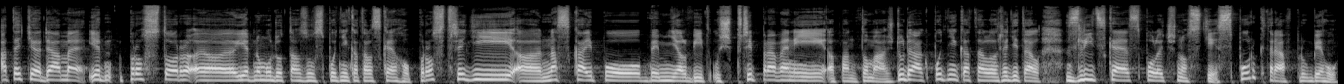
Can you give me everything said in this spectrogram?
A teď dáme jed, prostor eh, jednomu dotazu z podnikatelského prostředí. Eh, na Skypeu by měl být už připravený pan Tomáš Dudák, podnikatel, ředitel zlídské společnosti Spur, která v průběhu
